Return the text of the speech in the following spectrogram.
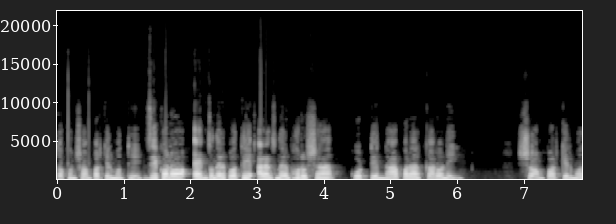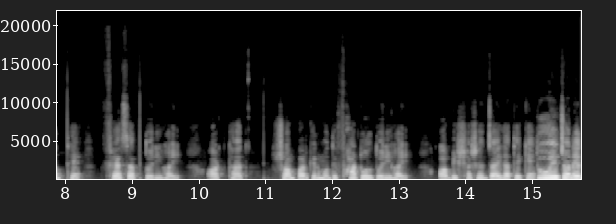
তখন সম্পর্কের মধ্যে যে কোনো একজনের প্রতি আরেকজনের ভরসা করতে না পারার কারণেই সম্পর্কের মধ্যে ফ্যাসাদ তৈরি হয়। অর্থাৎ সম্পর্কের মধ্যে ফাটল তৈরি হয়। অবিশ্বাসের জায়গা থেকে দুইজনের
